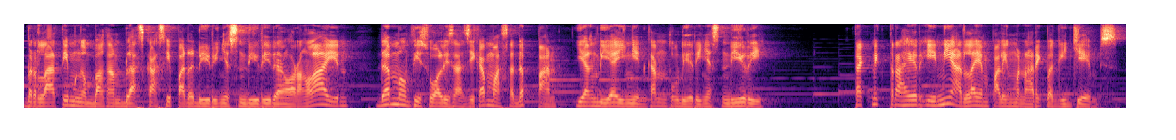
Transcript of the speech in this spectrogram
berlatih mengembangkan belas kasih pada dirinya sendiri dan orang lain, dan memvisualisasikan masa depan yang dia inginkan untuk dirinya sendiri. Teknik terakhir ini adalah yang paling menarik bagi James,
